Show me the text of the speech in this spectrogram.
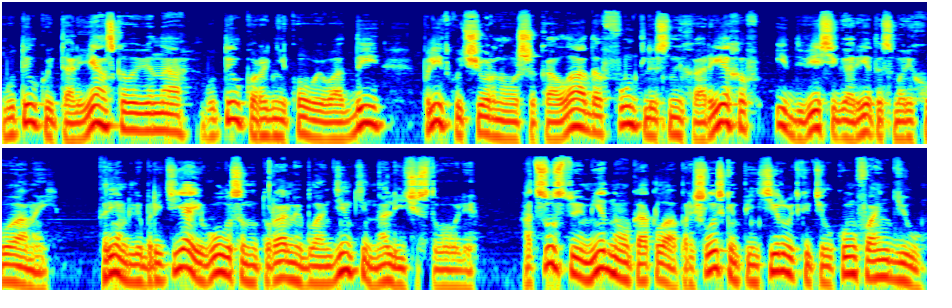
бутылку итальянского вина, бутылку родниковой воды, плитку черного шоколада, фунт лесных орехов и две сигареты с марихуаной. Крем для бритья и волосы натуральной блондинки наличествовали. Отсутствие медного котла пришлось компенсировать котелком фондю,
